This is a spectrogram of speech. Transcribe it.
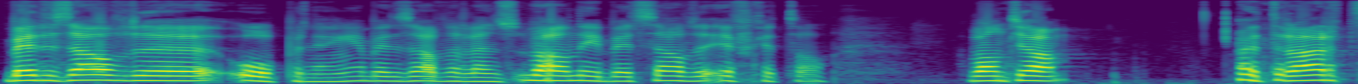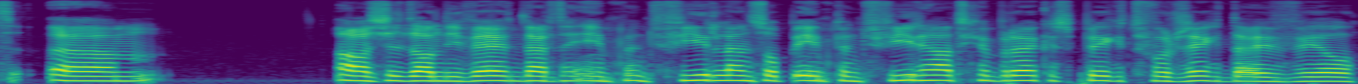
Bij dezelfde opening, bij dezelfde lens. Wel, nee, bij hetzelfde if-getal. Want ja, uiteraard, um, als je dan die 35 1.4 lens op 1.4 gaat gebruiken, spreekt het voor zich dat je veel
